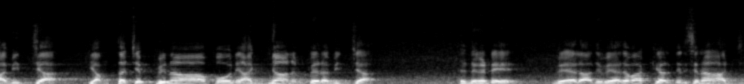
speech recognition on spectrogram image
అవిద్య. ఎంత చెప్పినా పోని అజ్ఞానం పేరు అవిద్య. ఎందుకంటే వేలాది వేదవాక్యాలు తెలిసినా అజ్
